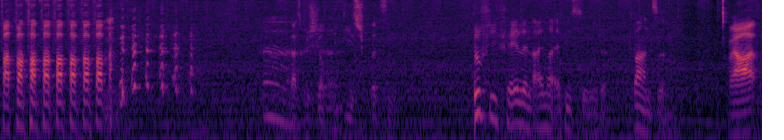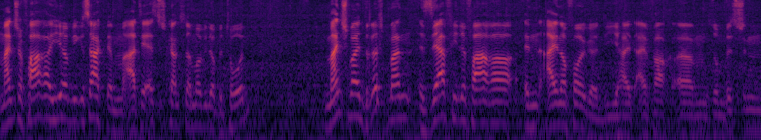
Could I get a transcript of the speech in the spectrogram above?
Fapp, fapp, fapp, fapp, fapp, fapp, fapp. Lass mich doch wie dies spritzen. So viel Fail in einer Episode. Wahnsinn. Ja, manche Fahrer hier, wie gesagt, im ATS, ich kann es nur immer wieder betonen, manchmal trifft man sehr viele Fahrer in einer Folge, die halt einfach ähm, so ein bisschen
